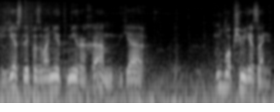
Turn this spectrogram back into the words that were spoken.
Если позвонит Мира Хан, я... В общем, я занят.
